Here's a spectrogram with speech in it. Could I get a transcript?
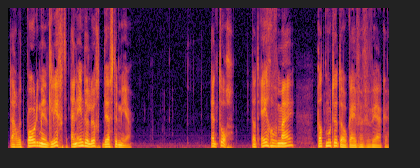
Daar op het podium in het licht en in de lucht des te meer. En toch, dat ego van mij, dat moet het ook even verwerken.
